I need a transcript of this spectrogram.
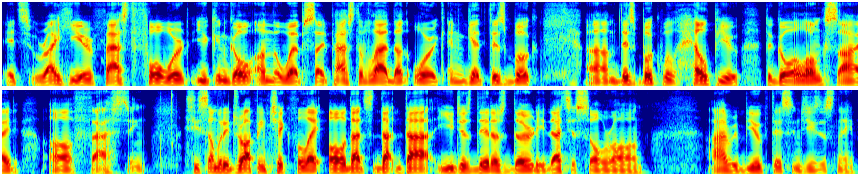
It's right here, fast forward. You can go on the website, pastorvlad.org, and get this book. Um, this book will help you to go alongside of fasting. I see somebody dropping Chick fil A. Oh, that's that, that, you just did us dirty. That's just so wrong. I rebuke this in Jesus' name.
